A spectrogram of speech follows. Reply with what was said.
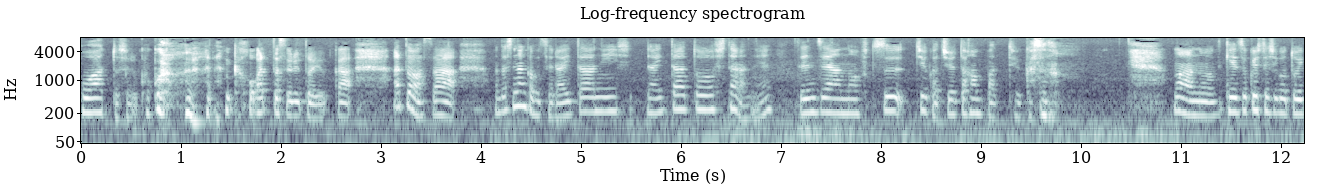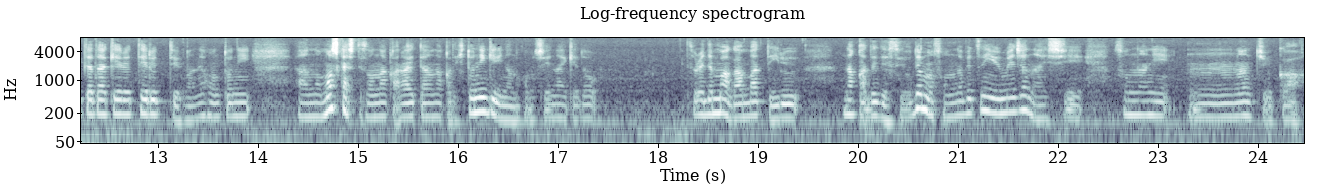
ほわっとする心がなんかほわっとするというかあとはさ私なんか別にライターにライターとしたらね全然あの普通っていうか中途半端っていうかその まあ、あの継続して仕事をいただけてるっていうのはね本当にあのもしかしてその中ライターの中で一握りなのかもしれないけどそれでまあ頑張っている中でですよ。でもそんな別に有名じゃないしそんなにうん何ちゅうか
